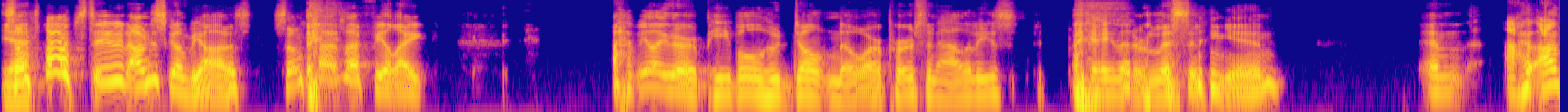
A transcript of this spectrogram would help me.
Yeah. Sometimes, dude, I'm just gonna be honest. Sometimes I feel like I feel like there are people who don't know our personalities, okay, that are listening in. And I, I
